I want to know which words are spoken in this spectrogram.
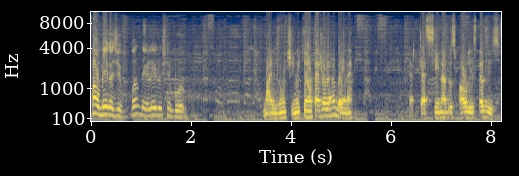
Palmeiras de Vanderlei Luxemburgo? Mais um time que não tá jogando bem, né? Acho que é sina dos paulistas isso.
